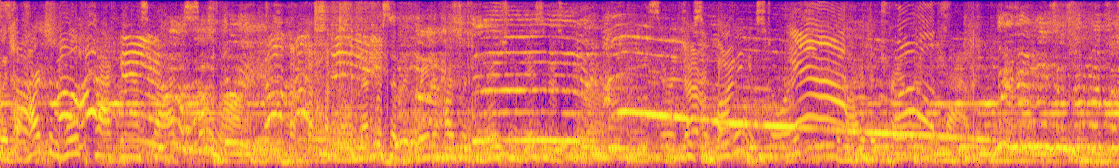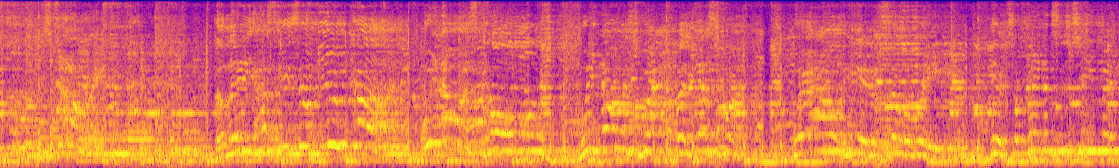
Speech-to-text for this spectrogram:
with the Hartford Wolfpack mascot, Sonar, and members of the Greater Hartford Convention Visitors Bureau. The Syracuse and Moving and Storage provided the trailer and the cab. We're here, ladies and gentlemen, to celebrate the Lady Huskies of UConn. We know it's cold, we know it's wet, but guess what? We're out here to celebrate their tremendous achievement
